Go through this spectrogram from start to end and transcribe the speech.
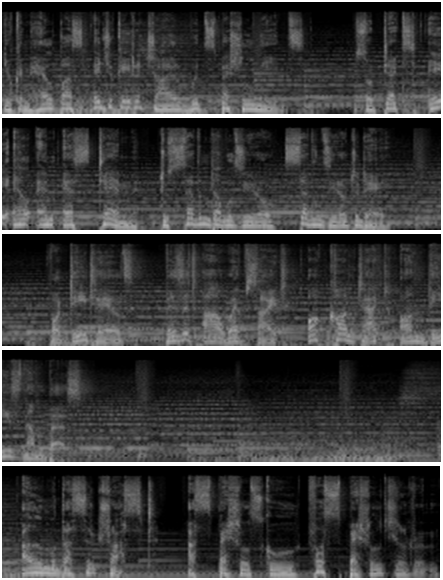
you can help us educate a child with special needs. So text ALMS10 to 70070 today. For details, visit our website or contact on these numbers. Al Mudassar Trust, a special school for special children.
